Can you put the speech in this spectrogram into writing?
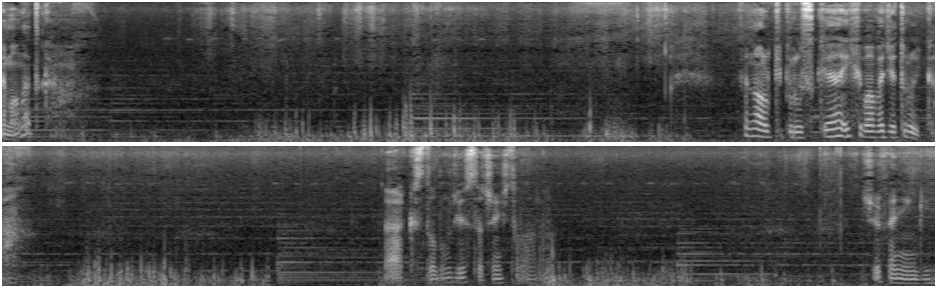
Nie, monetka. Fenolki pruskie i chyba będzie trójka. Tak, 120 część dolara. Trzy feningi.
